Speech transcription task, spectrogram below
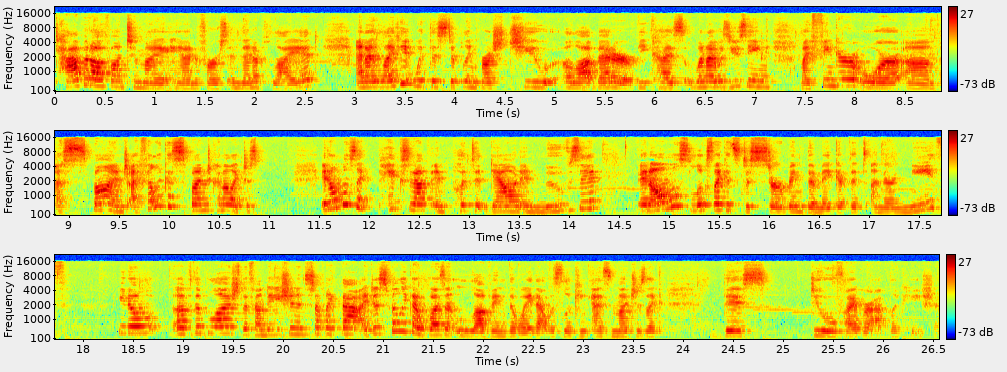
tap it off onto my hand first and then apply it. And I like it with the stippling brush too a lot better because when I was using my finger or um, a sponge, I felt like a sponge kind of like just, it almost like picks it up and puts it down and moves it. It almost looks like it's disturbing the makeup that's underneath you know, of the blush, the foundation and stuff like that. I just felt like I wasn't loving the way that was looking as much as like this dual fiber application.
